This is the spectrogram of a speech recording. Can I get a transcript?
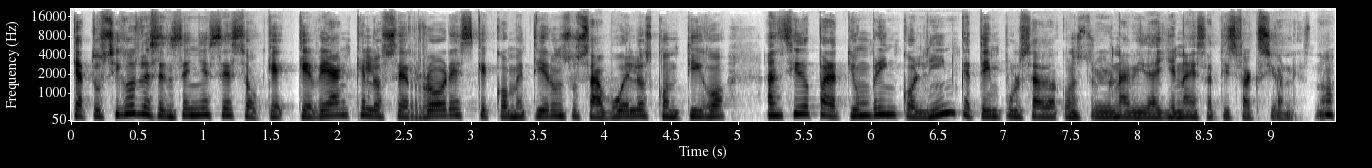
Que a tus hijos les enseñes eso, que, que, vean que los errores que cometieron sus abuelos contigo han sido para ti un brincolín que te ha impulsado a construir una vida llena de satisfacciones, ¿no?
